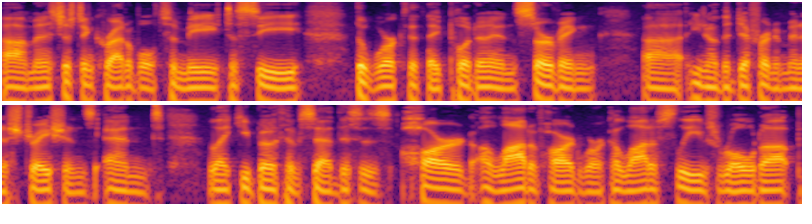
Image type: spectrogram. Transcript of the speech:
Um, and it's just incredible to me to see the work that they put in serving, uh, you know, the different administrations. And like you both have said, this is hard, a lot of hard work, a lot of sleeves rolled up,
